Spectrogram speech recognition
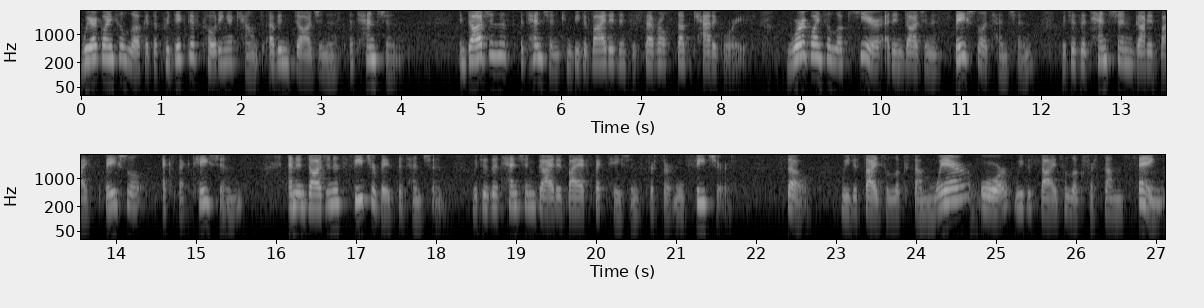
we are going to look at the predictive coding account of endogenous attention. Endogenous attention can be divided into several subcategories. We're going to look here at endogenous spatial attention, which is attention guided by spatial expectations, and endogenous feature-based attention, which is attention guided by expectations for certain features. So, we decide to look somewhere or we decide to look for something.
